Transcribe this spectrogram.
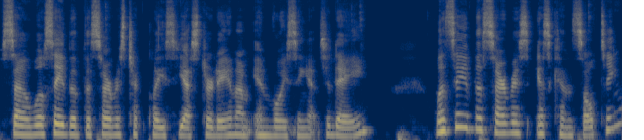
So we'll say that the service took place yesterday and I'm invoicing it today. Let's say the service is consulting.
